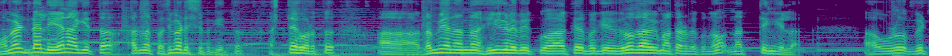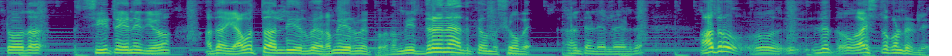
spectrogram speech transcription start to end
ಮೊಮೆಂಟ್ನಲ್ಲಿ ಏನಾಗಿತ್ತೋ ಅದನ್ನು ಪ್ರತಿಭಟಿಸಬೇಕಿತ್ತು. ಅಷ್ಟೇ ಹೊರತು ರಮ್ಯನನ್ನು ಹೀಗಿಳಬೇಕು ಆಕೆ ಬಗ್ಗೆ ವಿರೋಧವಾಗಿ ಮಾತಾಡಬೇಕು ಅನ್ನೋ ನಥಿಂಗ್ ಇಲ್ಲ. ಅವಳು ಬಿಟ್ಟೋದ ಸೀಟ್ ಏನಿದೆಯೋ, ಅದು ಯಾವತ್ತೂ ಅಲ್ಲಿ ಇರಬೇಕು ರಮ್ಯ ಇರಬೇಕು. ರಮ್ಯ ಇದ್ರೇ ಅದಕ್ಕೆ ಒಂದು ಶೋಭೆ ಅಂತೇಳಿ ಎಲ್ಲ ಹೇಳಿದೆ. ಆದರೂ ಇದು ವಾಯ್ಸ್ ತೊಗೊಂಡಿರಲಿ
